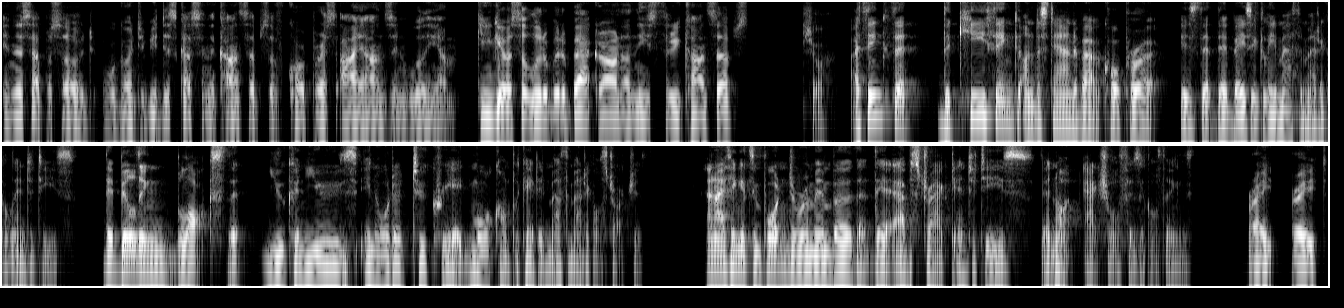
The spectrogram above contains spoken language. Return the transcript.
in this episode, we're going to be discussing the concepts of corpus, ions, and William. Can you give us a little bit of background on these three concepts? Sure. I think that the key thing to understand about corpora is that they're basically mathematical entities. They're building blocks that you can use in order to create more complicated mathematical structures. And I think it's important to remember that they're abstract entities. They're not actual physical things. Right, right.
